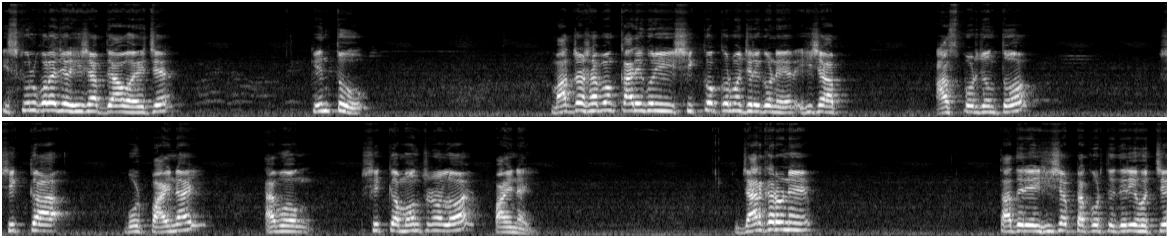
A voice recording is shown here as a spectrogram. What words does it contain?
স্কুল কলেজের হিসাব দেওয়া হয়েছে, কিন্তু মাদ্রাসা এবং কারিগরি শিক্ষক কর্মচারীগণের হিসাব আজ পর্যন্ত শিক্ষা বোর্ড পায় নাই এবং শিক্ষা মন্ত্রণালয় পায় নাই। যার কারণে তাদের এই হিসাবটা করতে দেরি হচ্ছে।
